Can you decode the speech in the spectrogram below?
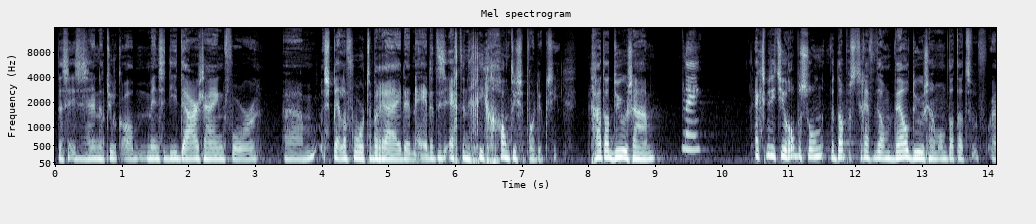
dus er zijn natuurlijk al mensen die daar zijn voor ehm, spellen voor te bereiden. Nee, dat is echt een gigantische productie. Gaat dat duurzaam? Nee. Expeditie Robinson, wat dat betreft dan wel duurzaam, omdat dat uh,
